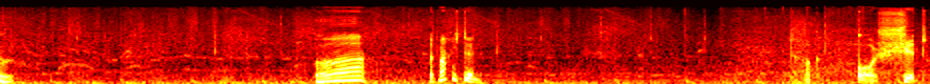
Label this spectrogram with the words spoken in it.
Oh. oh. Was mache ich denn? Oh, shit.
